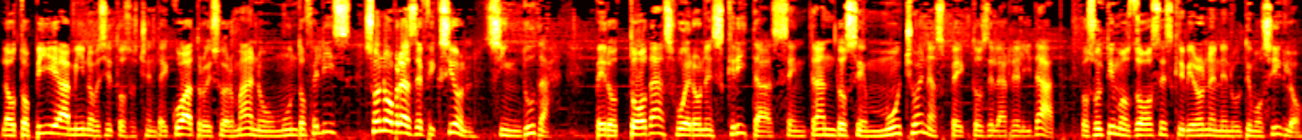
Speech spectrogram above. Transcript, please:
La Utopía 1984 y su hermano Un Mundo Feliz son obras de ficción, sin duda, pero todas fueron escritas centrándose mucho en aspectos de la realidad. Los últimos dos se escribieron en el último siglo,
